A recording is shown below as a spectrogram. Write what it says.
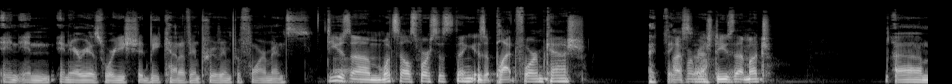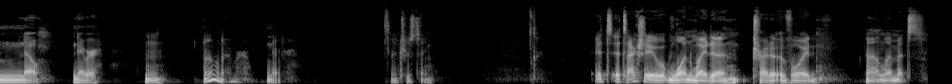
in, in, in areas where you should be kind of improving performance. Do you use um what's Salesforce's thing? Is it platform cache? I think Platform so. cache? Do you use that much? Um, no, never, Oh, never. never. Interesting. It's it's actually one way to try to avoid uh, limits,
